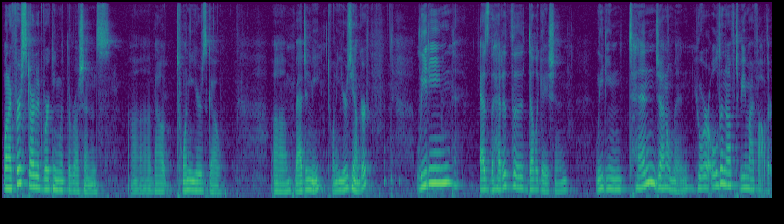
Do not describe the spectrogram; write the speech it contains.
when I first started working with the Russians uh, about 20 years ago, um, imagine me, 20 years younger, leading as the head of the delegation leading 10 gentlemen who are old enough to be my father,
